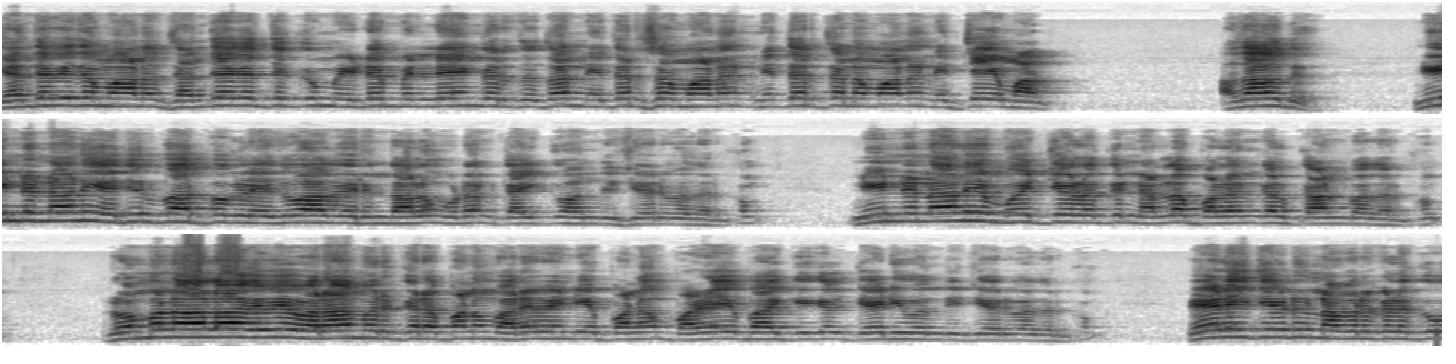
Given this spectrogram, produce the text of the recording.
எந்த விதமான சந்தேகத்துக்கும் இடமில்லைங்கிறது தான் நிதர்சனமான நிதர்சனமான நிச்சயமாகும். அதாவது நீண்ட நாள் எதிர்பார்ப்புகள் எதுவாக இருந்தாலும் உடன் கைக்கு வந்து சேருவதற்கும் நீண்ட நாளைய முயற்சிகளுக்கு நல்ல பலன்கள் காண்பதற்கும் ரொம்ப நாளாகவே வராமல் இருக்கிற பணம் வர வேண்டிய பணம் பழைய பாக்கிகள் தேடி வந்து சேருவதற்கும் வேலை தேடும் நபர்களுக்கு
